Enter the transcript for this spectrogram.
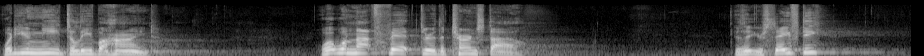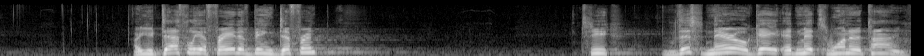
What do you need to leave behind? What will not fit through the turnstile? Is it your safety? Are you deathly afraid of being different? See, this narrow gate admits one at a time.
